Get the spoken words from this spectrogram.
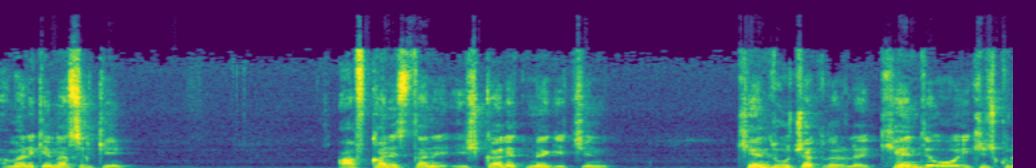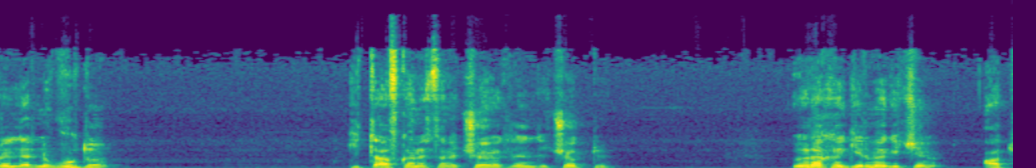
Amerika nasıl ki Afganistan'ı işgal etmek için kendi uçaklarıyla kendi o ikiz kulelerini vurdu. Gitti Afganistan'a çöreklendi, çöktü. Irak'a girmek için at,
